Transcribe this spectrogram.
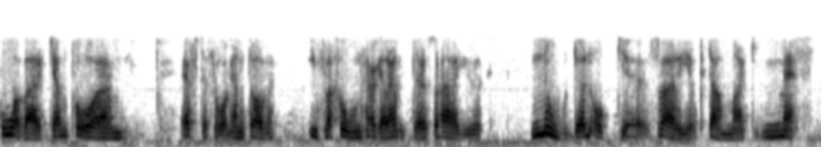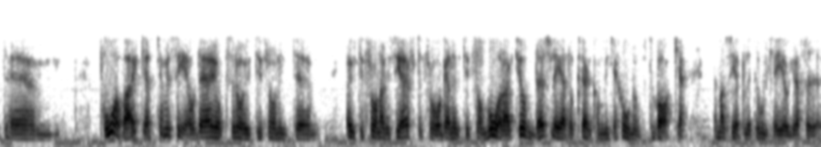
påverkan på eh, efterfrågan av inflation, höga räntor så är ju Norden och eh, Sverige och Danmark mest påverkat kan vi se och det är också då utifrån inte utifrån när vi ser efterfrågan utifrån våra kunders led och den kommunikationen tillbaka när man ser på lite olika geografier.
